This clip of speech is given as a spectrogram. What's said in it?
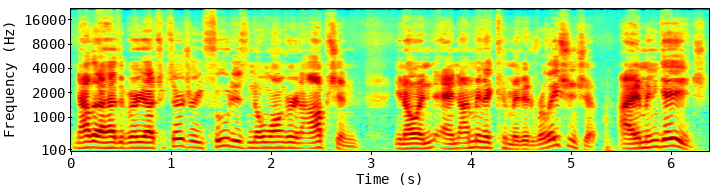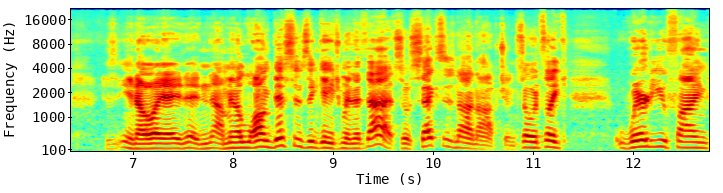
now that I had the bariatric surgery, food is no longer an option, you know, and, and I'm in a committed relationship. I am engaged, you know, and, and I'm in a long distance engagement at that. So sex is not an option. So it's like, where do you find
